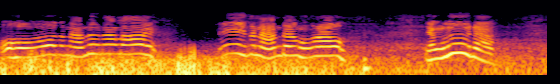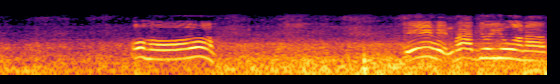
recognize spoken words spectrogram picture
โอ้โหสนามลื่นมากเลยนี่สนามเดิมของเรายังลื่นอะ โอ้โหนี่เห็นภาพยั่วๆนะครับ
